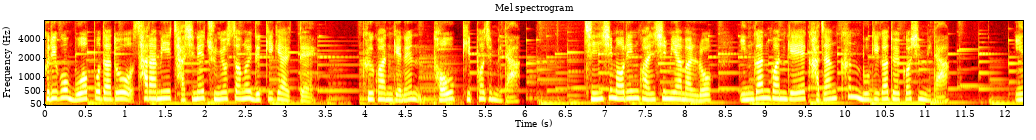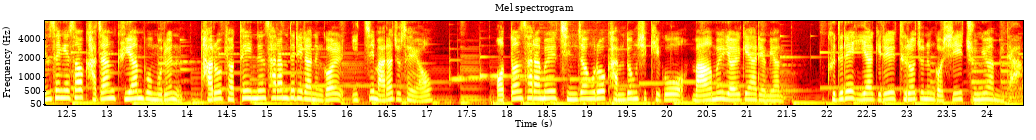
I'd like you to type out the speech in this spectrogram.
그리고 무엇보다도 사람이 자신의 중요성을 느끼게 할 때 그 관계는 더욱 깊어집니다. 진심 어린 관심이야말로 인간관계의 가장 큰 무기가 될 것입니다. 인생에서 가장 귀한 보물은 바로 곁에 있는 사람들이라는 걸 잊지 말아주세요. 어떤 사람을 진정으로 감동시키고 마음을 열게 하려면 그들의 이야기를 들어주는 것이 중요합니다.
